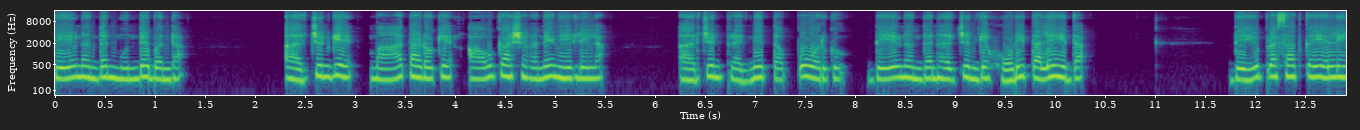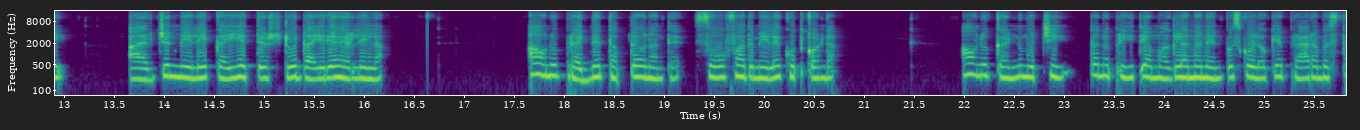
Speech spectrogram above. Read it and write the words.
ದೇವನಂದನ್ ಮುಂದೆ ಬಂದ. ಅರ್ಜುನ್ಗೆ ಮಾತಾಡೋಕೆ ಅವಕಾಶವನ್ನೇ ನೀಡಲಿಲ್ಲ. ಅರ್ಜುನ್ ಪ್ರಜ್ಞೆ ತಪ್ಪುವರೆಗೂ ದೇವನಂದನ್ ಅರ್ಜುನ್ಗೆ ಹೊಡಿತಲೇ ಇದ್ದ. ದೇವಪ್ರಸಾದ್ ಕೈಯಲ್ಲಿ ಅರ್ಜುನ್ ಮೇಲೆ ಕೈ ಎತ್ತಷ್ಟು ಧೈರ್ಯ ಇರಲಿಲ್ಲ. ಅವನು ಪ್ರಜ್ಞೆ ತಪ್ಪದವನಂತೆ ಸೋಫಾದ ಮೇಲೆ ಕುತ್ಕೊಂಡ. ಅವನು ಕಣ್ಣು ಮುಚ್ಚಿ ತನ್ನ ಪ್ರೀತಿಯ ಮಗಳನ್ನ ನೆನಪಿಸ್ಕೊಳ್ಳೋಕೆ ಪ್ರಾರಂಭಿಸ್ದ.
